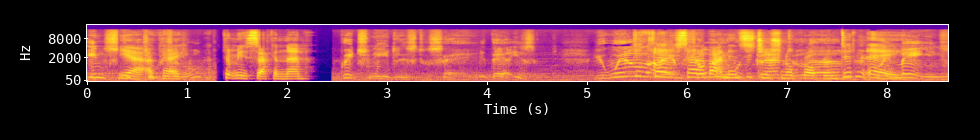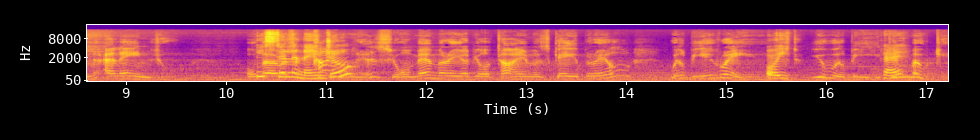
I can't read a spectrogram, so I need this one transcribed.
institutional... Yeah, okay. institutional, Took me a second then. which, needless to say, there isn't. You will, Did I am say sure, about an you would be glad institutional problem, didn't he? Remain an angel. He's Although still an angel? kindness, your memory of your time as Gabriel will be erased. Or he- You will be Okay. demoted.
